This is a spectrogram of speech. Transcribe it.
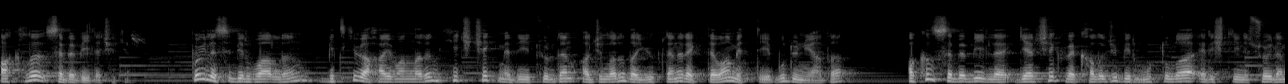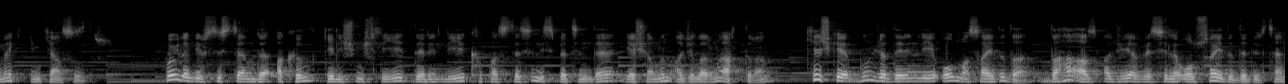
aklı sebebiyle çeker. Böylesi bir varlığın bitki ve hayvanların hiç çekmediği türden acıları da yüklenerek devam ettiği bu dünyada akıl sebebiyle gerçek ve kalıcı bir mutluluğa eriştiğini söylemek imkansızdır. Böyle bir sistemde akıl, gelişmişliği, derinliği, kapasitesi nispetinde yaşamın acılarını arttıran, keşke bunca derinliği olmasaydı da daha az acıya vesile olsaydı dedirten,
